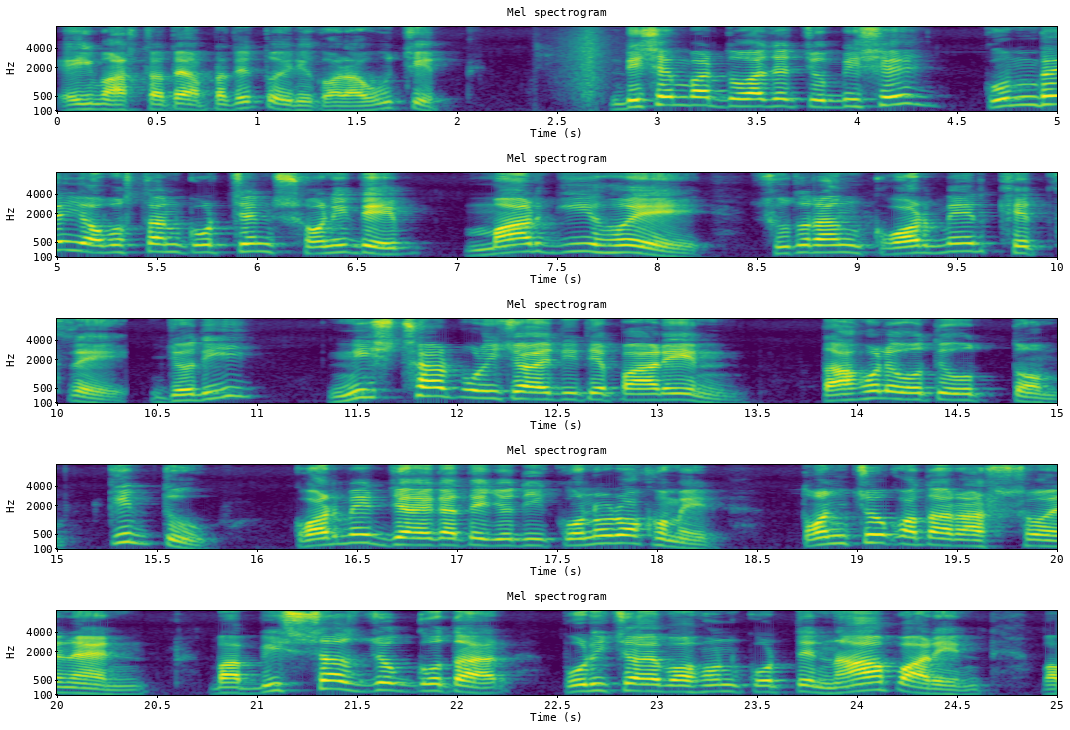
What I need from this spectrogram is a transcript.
এই মাসটাতে আপনাদের তৈরি করা উচিত। ডিসেম্বর দু হাজার চব্বিশে কুম্ভেই অবস্থান করছেন শনিদেব মার্গী হয়ে। সুতরাং কর্মের ক্ষেত্রে যদি নিষ্ঠার পরিচয় দিতে পারেন, তাহলে অতি উত্তম। কিন্তু কর্মের জায়গাতে যদি কোনো রকমের তঞ্চকতার আশ্রয় নেন বা বিশ্বাসযোগ্যতার পরিচয় বহন করতে না পারেন বা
